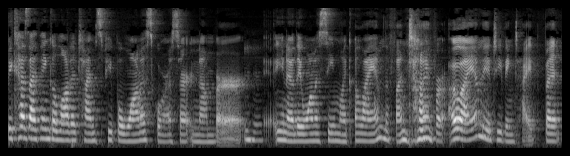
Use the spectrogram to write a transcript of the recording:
because I think a lot of times people want to score a certain number. Mm-hmm. You know, they want to seem like, oh, I am the fun type or oh, I am the achieving type. But,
